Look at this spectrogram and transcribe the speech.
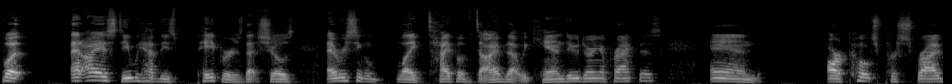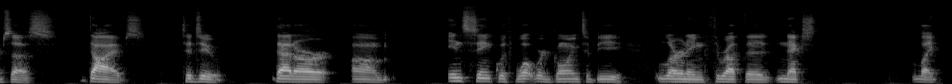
but at isd we have these papers that shows every single like type of dive that we can do during a practice and our coach prescribes us dives to do that are um, in sync with what we're going to be learning throughout the next like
